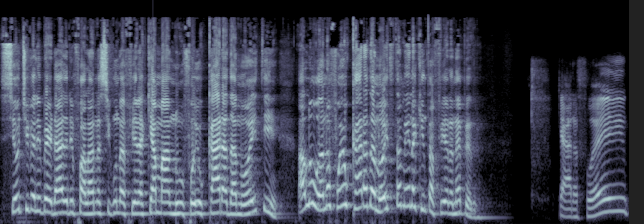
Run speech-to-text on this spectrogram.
Se eu tive a liberdade de falar na segunda-feira que a Manu foi o cara da noite, a Luana foi o cara da noite também na quinta-feira, né, Pedro? Cara, foi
